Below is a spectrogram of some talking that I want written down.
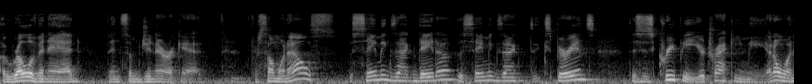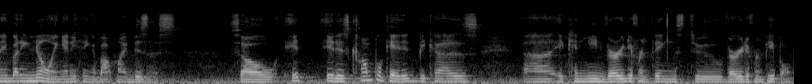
a relevant ad than some generic ad. For someone else, the same exact data, the same exact experience, this is creepy, you're tracking me. I don't want anybody knowing anything about my business. So it, it is complicated because uh, it can mean very different things to very different people.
